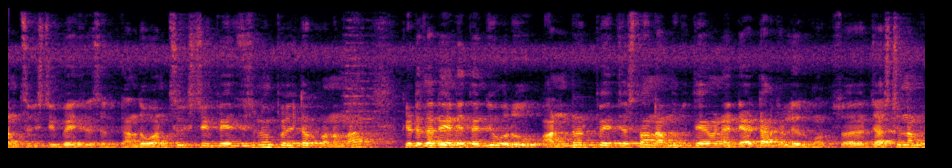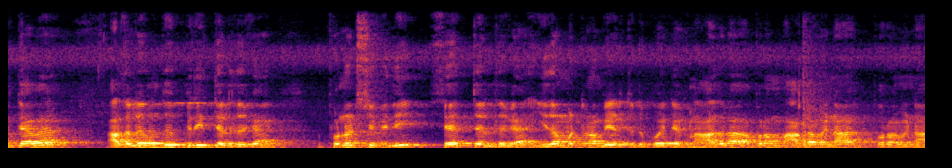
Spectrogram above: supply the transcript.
ஒன் சிக்ஸ்டி பேஜஸ் இருக்குது அந்த ஒன் சிக்ஸ்டி பேஜஸ்லையும் ஃபில்டர் பண்ணோம்னா கிட்டத்தட்ட எனக்கு தெரிஞ்சு ஒரு ஹண்ட்ரட் பேஜஸ் தான் நமக்கு தேவையான டேட்டாக்கள் இருக்கும். ஸோ ஜஸ்ட் நமக்கு தேவை அதில் வந்து புணர்ச்சி விதி சேர்த்தெழுதுக இதை மட்டும் நம்ம எடுத்துகிட்டு போயிட்டே இருக்கலாம். அதில் அப்புறம் அகவினா புறவினா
